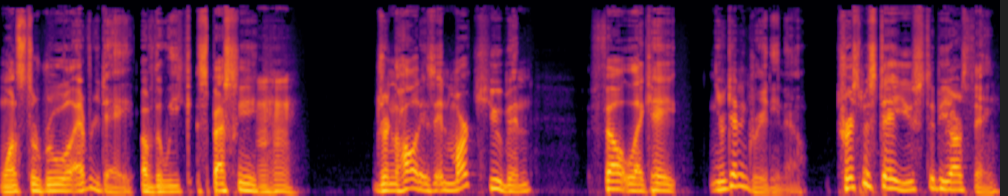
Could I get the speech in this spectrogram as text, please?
wants to rule every day of the week, especially Mm-hmm. during the holidays. And Mark Cuban felt like, hey, you're getting greedy now. Christmas Day used to be our thing.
